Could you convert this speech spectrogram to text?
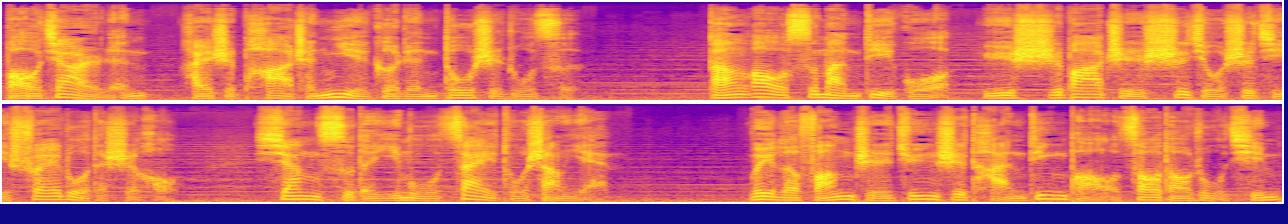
保加尔人，还是帕陈涅格人，都是如此。当奥斯曼帝国于18至19世纪衰落的时候，相似的一幕再度上演。为了防止君士坦丁堡遭到入侵，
